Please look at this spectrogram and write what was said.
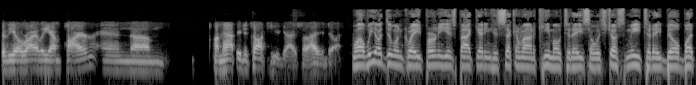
for the O'Reilly Empire, and um, I'm happy to talk to you guys. So how you doing? Well, we are doing great. Bernie is back getting his second round of chemo today, so it's just me today, Bill. But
